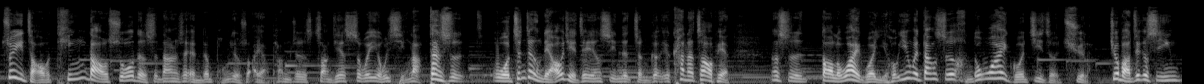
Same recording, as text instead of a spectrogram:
最早听到说的是，当然是很多朋友说，哎呀，他们就是上街示威游行了。但是我真正了解这件事情的整个，又看到照片，那是到了外国以后，因为当时很多外国记者去了，就把这个事情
